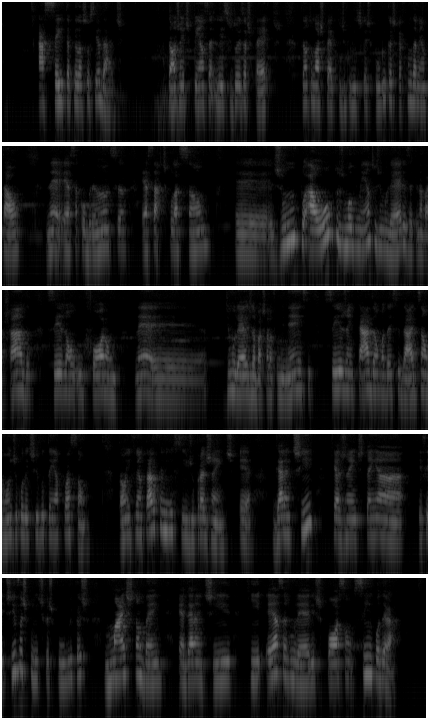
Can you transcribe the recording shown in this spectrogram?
aceita pela sociedade. Então a gente pensa nesses dois aspectos, tanto no aspecto de políticas públicas, que é fundamental né, essa cobrança, essa articulação é, junto a outros movimentos de mulheres aqui na Baixada, seja o Fórum né, é, de Mulheres da Baixada Fluminense, seja em cada uma das cidades onde o coletivo tem atuação. Então, enfrentar o feminicídio para a gente é garantir que a gente tenha efetivas políticas públicas, mas também é garantir que essas mulheres possam se empoderar.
